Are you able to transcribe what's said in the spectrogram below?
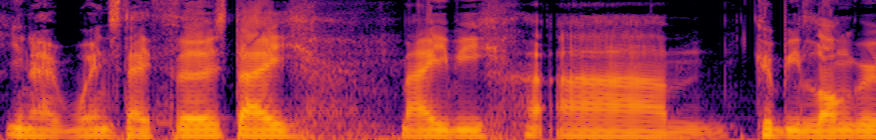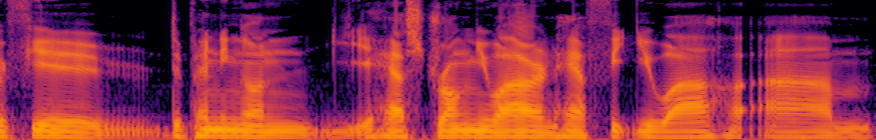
you know, Wednesday, Thursday maybe. Um, could be longer if you, depending on how strong you are and how fit you are. Um,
